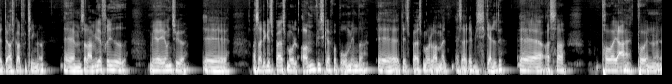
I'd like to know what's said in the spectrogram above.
det er også godt for klimaet. Øh, så der er mere frihed, mere eventyr, øh, og så er det ikke et spørgsmål om, vi skal forbruge mindre. Øh, det er et spørgsmål om, at, altså, at vi skal det. Øh, og så prøver jeg på en,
